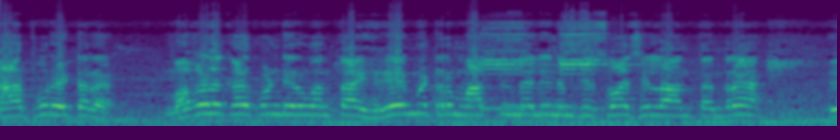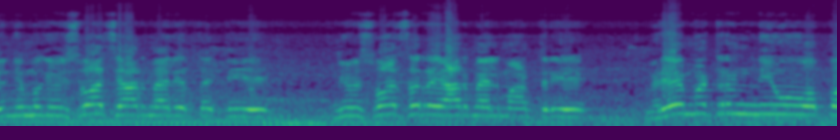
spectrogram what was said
ಕಾರ್ಪೊರೇಟರ್, ಮಗಳು ಕಳ್ಕೊಂಡಿರುವಂತ ಹಿರೇಮಠರ ಮಾತಿನ ಮೇಲೆ ನಿಮ್ಗೆ ವಿಶ್ವಾಸ ಇಲ್ಲ ಅಂತಂದ್ರ ನಿಮಗೆ ವಿಶ್ವಾಸ ಯಾರ ಮೇಲೆ ಇರ್ತೈತಿ? ನೀವು ವಿಶ್ವಾಸ ಯಾರ ಮೇಲೆ ಮಾಡ್ತೀರಿ? ಹಿರೇಮಠರನ್ನ ನೀವು ಒಬ್ಬ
